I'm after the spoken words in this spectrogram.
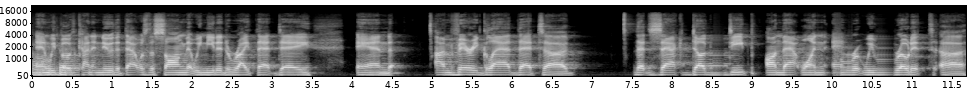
Oh, and we both kind of knew that that was the song that we needed to write that day. And I'm very glad that uh, that Zach dug deep on that one and we wrote it uh,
